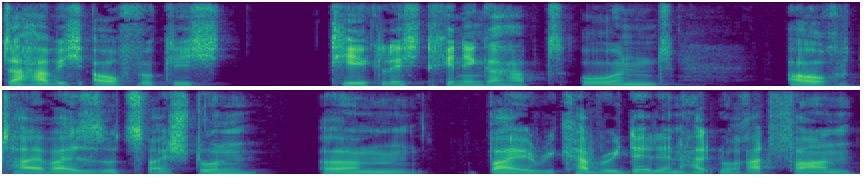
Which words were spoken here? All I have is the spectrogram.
da habe ich auch wirklich täglich Training gehabt und auch teilweise so zwei Stunden. Ähm, bei Recovery Day dann halt nur Radfahren,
